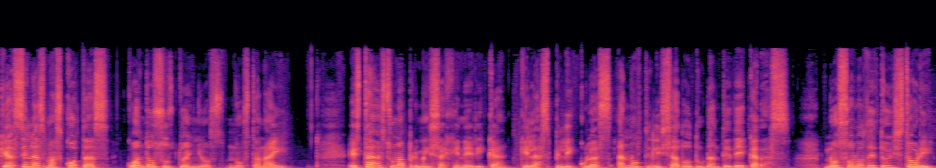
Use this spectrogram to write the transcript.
¿Qué hacen las mascotas cuando sus dueños no están ahí? Esta es una premisa genérica que las películas han utilizado durante décadas, no solo de Toy Story.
